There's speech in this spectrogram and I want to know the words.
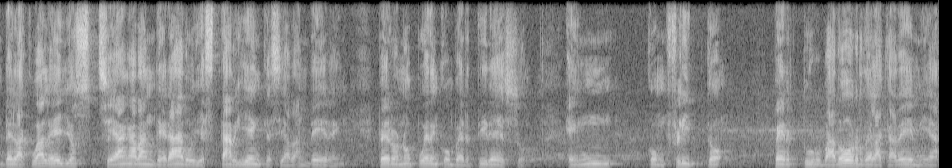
de la cual ellos se han abanderado y está bien que se abanderen, pero no pueden convertir eso en un conflicto perturbador de la academia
